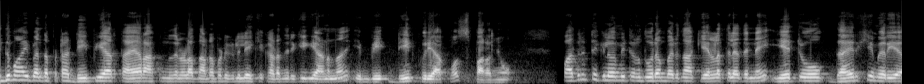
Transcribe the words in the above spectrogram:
ഇതുമായി ബന്ധപ്പെട്ട ഡി പി ആർ തയ്യാറാക്കുന്നതിനുള്ള നടപടികളിലേക്ക് കടന്നിരിക്കുകയാണെന്ന് എം പി ഡീൻ കുര്യാക്കോസ് പറഞ്ഞു. പതിനെട്ട് കിലോമീറ്റർ ദൂരം വരുന്ന കേരളത്തിലെ തന്നെ ഏറ്റവും ദൈർഘ്യമേറിയ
